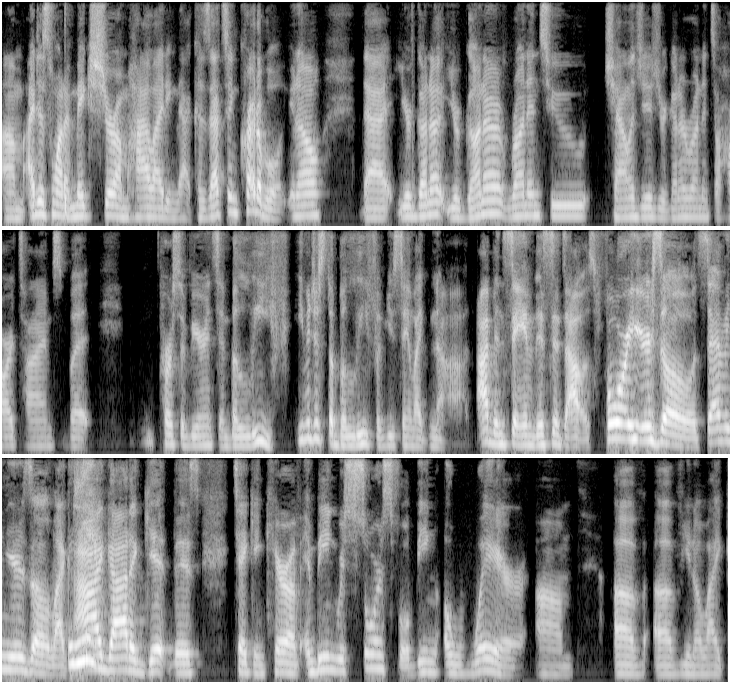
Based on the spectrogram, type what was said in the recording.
um, i just want to make sure i'm highlighting that because that's incredible you know that you're gonna you're gonna run into challenges you're gonna run into hard times but perseverance and belief, even just the belief of you saying, like, nah, I've been saying this since I was four years old, seven years old. Like, I gotta get this taken care of and being resourceful, being aware um, of of, you know, like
